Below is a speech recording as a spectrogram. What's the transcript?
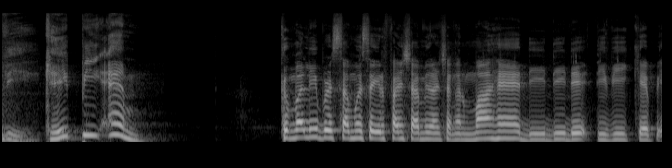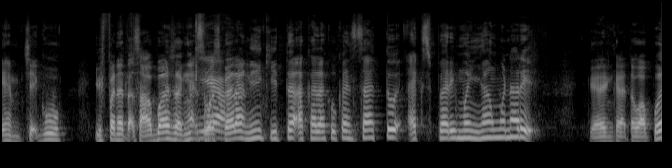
TV KPM Kembali bersama saya Irfan Syamil rancangan Mahir di Didik TV KPM. Cikgu, Irfan dah tak sabar sangat sebab Ya. sekarang ni kita akan lakukan satu eksperimen yang menarik. Kalau nak tahu apa?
